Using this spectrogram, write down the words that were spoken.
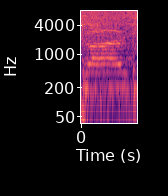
Cause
